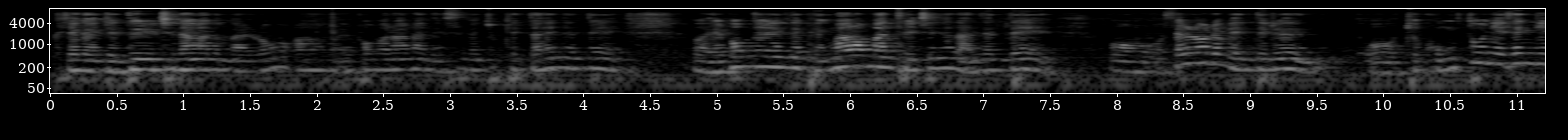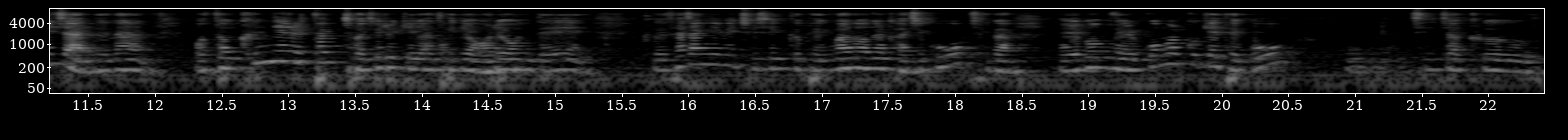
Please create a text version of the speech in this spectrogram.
그 제가 이제 늘 지나가는 말로 아, 앨범을 하나 냈으면 좋겠다 했는데 어, 앨범 내는데 100만 원만 들지는 않는데 어, 셀러리맨들은 어, 이렇게 공돈이 생기지 않는 한 어떤 큰 일을 딱 저지르기가 되게 어려운데 그 사장님이 주신 그 100만 원을 가지고 제가 앨범 낼 꿈을 꾸게 되고 어, 진짜 그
